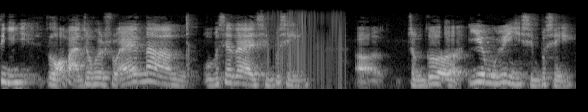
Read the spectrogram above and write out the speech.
第一，老板就会说，哎，那我们现在行不行？呃，整个业务运营行不行？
